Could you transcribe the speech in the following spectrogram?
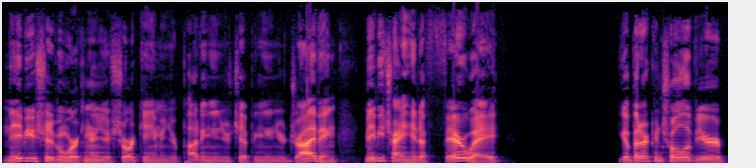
Maybe you should have been working on your short game and your putting and your chipping and your driving. Maybe try and hit a fairway. You got better control of your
